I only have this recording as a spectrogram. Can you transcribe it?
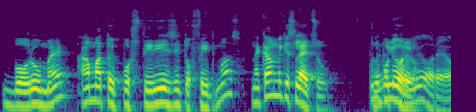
μπορούμε, άμα το υποστηρίζει το feed μας, να κάνουμε και slideshow. Που είναι, πολύ ωραίο. Πολύ ωραίο.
